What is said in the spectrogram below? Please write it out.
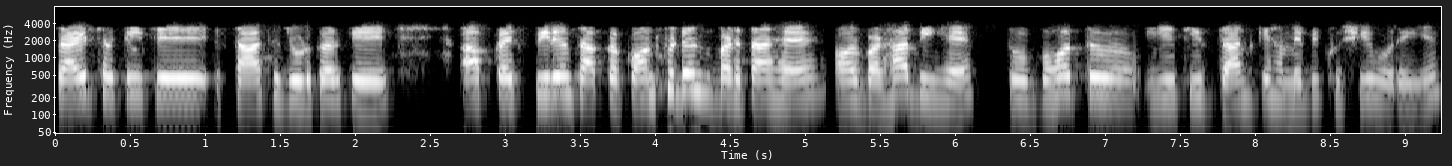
प्राइड सर्किल के साथ जुड़ करके आपका एक्सपीरियंस, आपका कॉन्फिडेंस बढ़ता है और बढ़ा भी है तो बहुत ये चीज़ जान के हमें भी खुशी हो रही है।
